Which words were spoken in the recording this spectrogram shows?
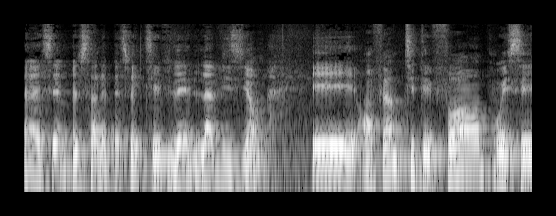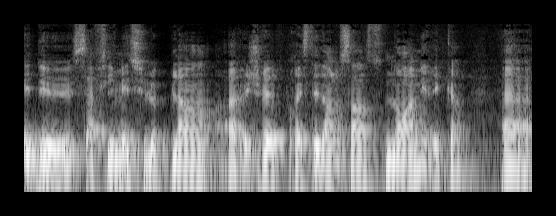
euh, c'est un peu ça les perspectives, la vision. Et on fait un petit effort pour essayer de s'affirmer sur le plan, euh, je vais rester dans le sens non américain. Euh,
